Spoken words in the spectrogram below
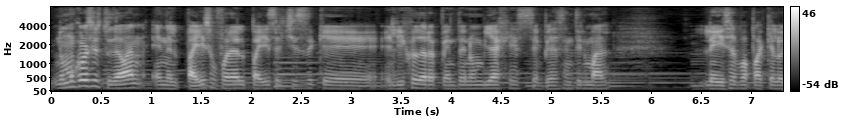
No me acuerdo si estudiaban en el país o fuera del país. El chiste es que el hijo de repente en un viaje se empieza a sentir mal. Le dice al papá que lo,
